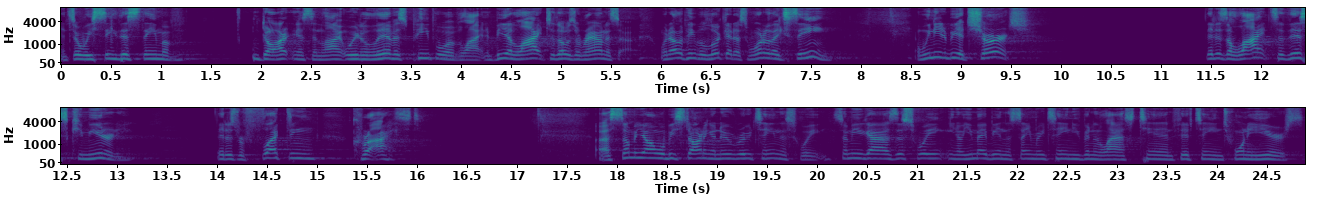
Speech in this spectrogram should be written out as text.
And so we see this theme of darkness and light. We're to live as people of light and be a light to those around us. When other people look at us, what are they seeing? And we need to be a church that is a light to this community, that is reflecting Christ. Uh, some of y'all will be starting a new routine this week. Some of you guys this week, you know, you may be in the same routine you've been in the last 10, 15, 20 years.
